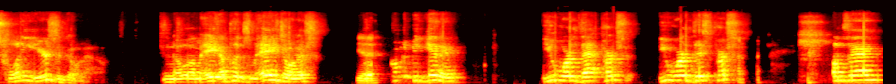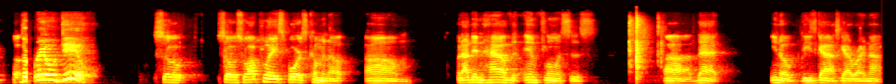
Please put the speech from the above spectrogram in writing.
20 years ago now. You know, I'm, I'm putting some age on us. Yeah. From the beginning, you were that person. You were this person. I'm saying the real deal. So so so I played sports coming up, um, but I didn't have the influences uh, that you know these guys got right now.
